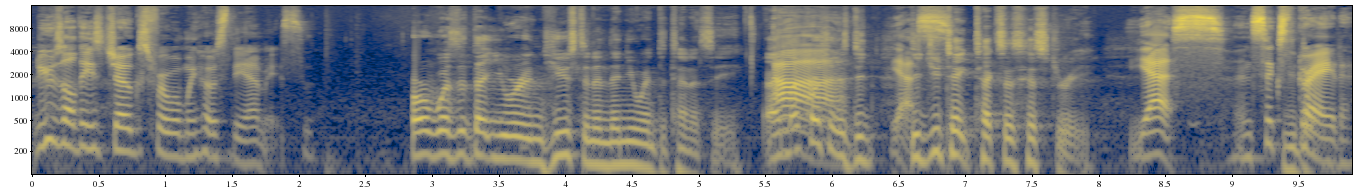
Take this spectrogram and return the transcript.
use all these jokes for when we host the Emmys. Or was it that you were in Houston and then you went to Tennessee? And my Ah, question is, did yes. did you take Texas history? Yes, in sixth You did. grade,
